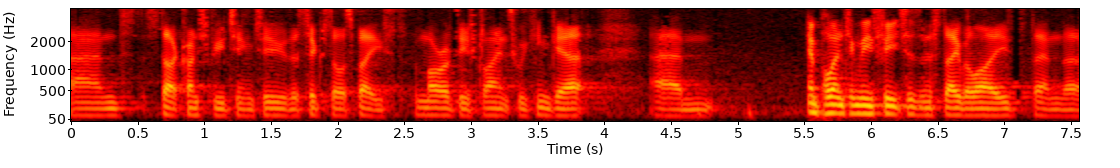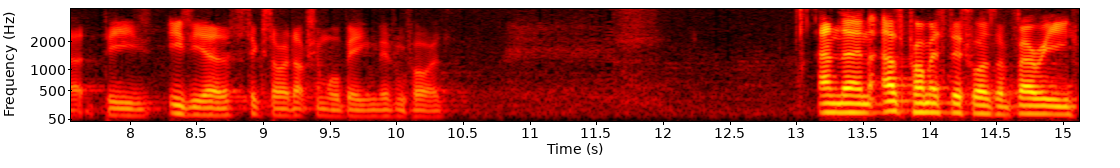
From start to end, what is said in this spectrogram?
and start contributing to the Sigstore space. The more of these clients we can get um, implementing these features and stabilize, then the easier Sigstore adoption will be moving forward. And then, as promised, this was a very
